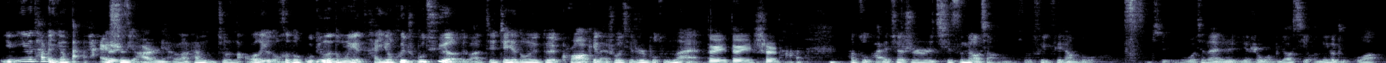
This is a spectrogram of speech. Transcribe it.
因为因为他们已经打牌十几二十年了，他们就是脑子里有很多固定的东西，他已经挥之不去了，对吧？这这些东西对 Crocky 来说其实不存在的。对对是，他他组牌确实是奇思妙想，就非非常多。这我现在也是我比较喜欢的一个主播。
